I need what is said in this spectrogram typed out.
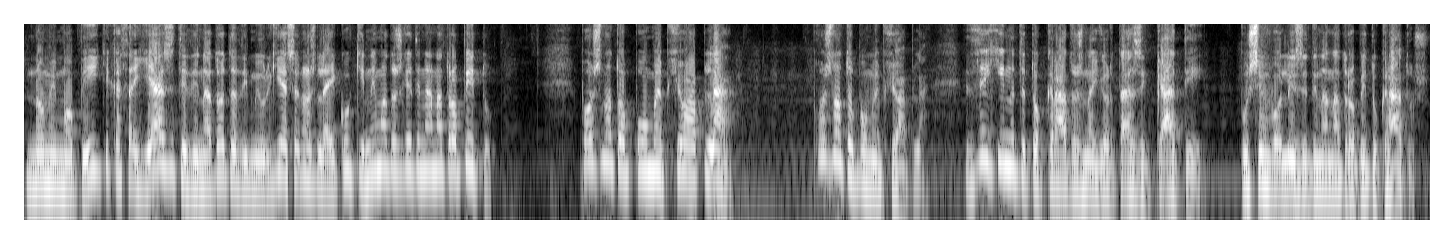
νομιμοποιεί και καθαγιάζει τη δυνατότητα δημιουργίας ενός λαϊκού κινήματος για την ανατροπή του. Πώς να το πούμε πιο απλά; Πώς να το πούμε πιο απλά; Δεν γίνεται το κράτος να γιορτάζει κάτι που συμβολίζει την ανατροπή του κράτους.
